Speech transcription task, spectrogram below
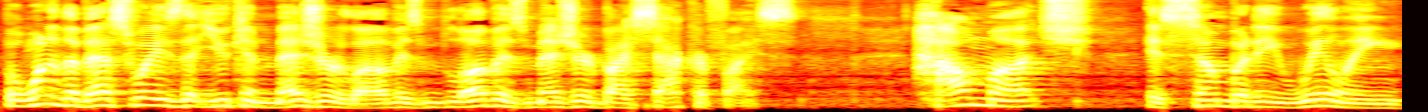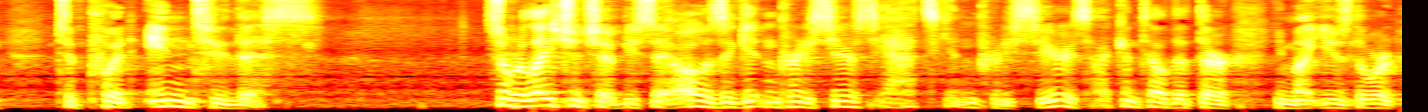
But one of the best ways that you can measure love is love is measured by sacrifice. How much is somebody willing to put into this? So, relationship, you say, Oh, is it getting pretty serious? Yeah, it's getting pretty serious. I can tell that they're, you might use the word,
